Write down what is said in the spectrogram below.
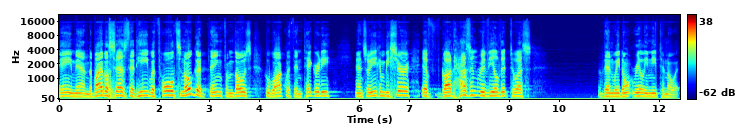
Amen. The Bible says that He withholds no good thing from those who walk with integrity and so you can be sure if God hasn't revealed it to us, then we don't really need to know it.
